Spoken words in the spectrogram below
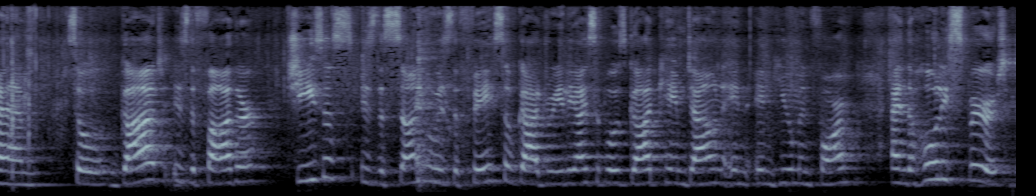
Um, so God is the Father. Jesus is the Son who is the face of God, really. I suppose God came down in, in human form. And the Holy Spirit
